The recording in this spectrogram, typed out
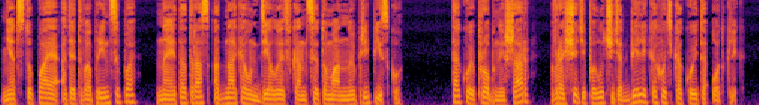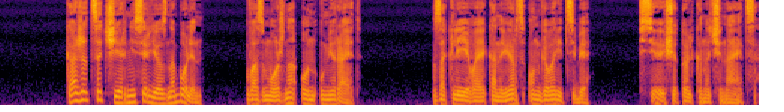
Не отступая от этого принципа, на этот раз, однако, он делает в конце туманную приписку. Такой пробный шар в расчете получить от Белика хоть какой-то отклик. Кажется, Черни серьезно болен. Возможно, он умирает. Заклеивая конверт, он говорит себе «Все еще только начинается».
